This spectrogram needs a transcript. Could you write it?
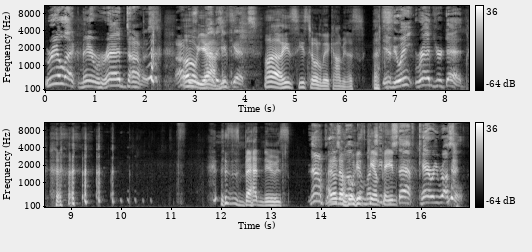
Re-elect Mayor Red Thomas. I'm Oh, yeah, red as it he's- gets. Ah, he's he's totally a communist. That's If you ain't red, you're dead. this is bad news. Now, please don't know who his campaign- staff, Carrie Russell.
